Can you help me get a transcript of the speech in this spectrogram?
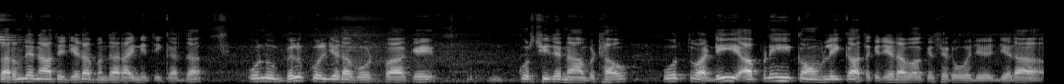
ਧਰਮ ਦੇ ਨਾਂ ਤੇ ਜਿਹੜਾ ਬੰਦਾ ਰਾਜਨੀਤੀ ਕਰਦਾ, ਉਹਨੂੰ ਬਿਲਕੁਲ ਜਿਹੜਾ ਵੋਟ ਪਾ ਕੇ ਕੁਰਸੀ ਦੇ ਨਾਂ ਬਿਠਾਓ, ਉਹ ਤੁਹਾਡੀ ਆਪਣੀ ਹੀ ਕੌਮ ਲਈ ਘਾਤਕ ਜਿਹੜਾ ਵਾ ਕਿਸੇ ਰੋਜ਼ ਜਿਹੜਾ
